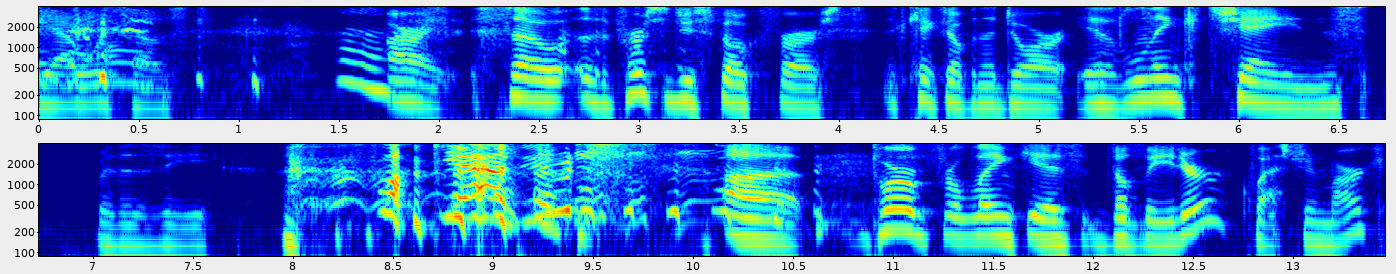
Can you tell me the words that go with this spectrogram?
yeah, we're toast. All right, so the person who spoke first and kicked open the door is Link Chains with a Z. Fuck yeah, dude. uh, verb for Link is the leader? Question mark.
